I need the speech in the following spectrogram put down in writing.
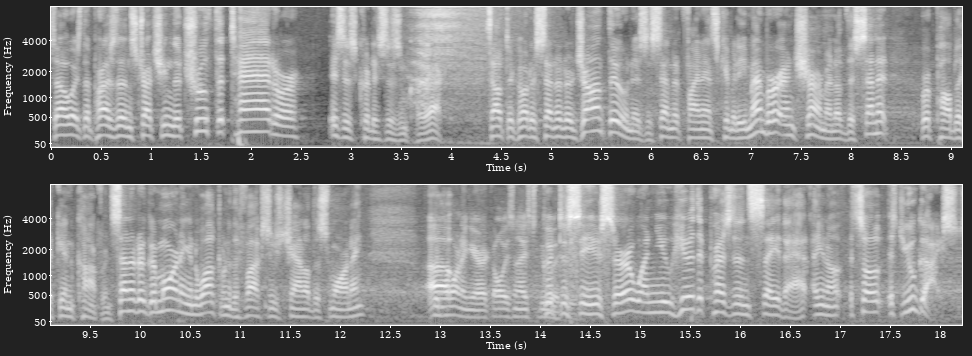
So is the president stretching the truth a tad, or is his criticism correct? South Dakota Senator John Thune is a Senate Finance Committee member and chairman of the Senate Republican Conference. Senator, good morning and welcome to the Fox News Channel this morning. Good morning, Eric. Always nice to be Good to you. see you, sir. When you hear the president say that, you know, so it's you guys.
